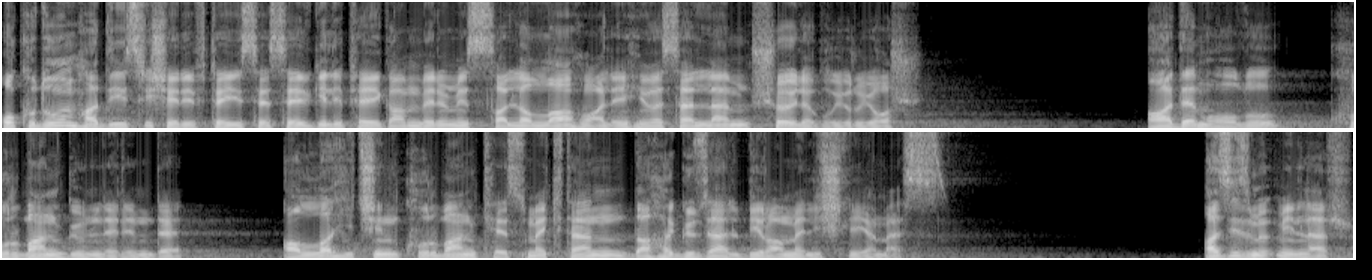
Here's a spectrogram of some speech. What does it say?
Okuduğum hadisi şerifte ise sevgili Peygamberimiz sallallahu aleyhi ve sellem şöyle buyuruyor. Adem oğlu kurban günlerinde Allah için kurban kesmekten daha güzel bir amel işleyemez. Aziz müminler,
